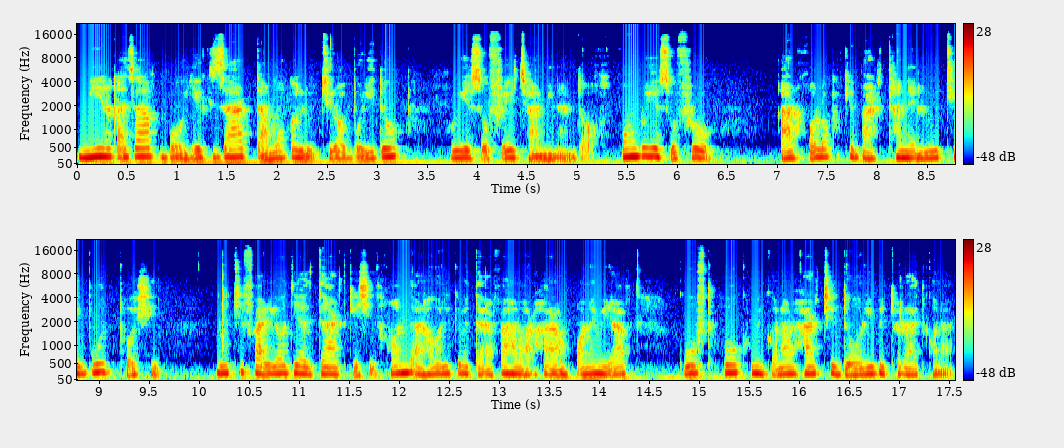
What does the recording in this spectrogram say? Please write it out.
میر غضب با یک ضرب دماغ لوتی را برید و روی سفره چرمین انداخت. خون روی سفره و ارخالقی که بر تن لوتی بود پاشید. لوتی فریادی از درد کشید. خان در حالی که به طرف حرمخانه می‌رفت گفت حکم می‌کنم هرچه داری به تو رد کنند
